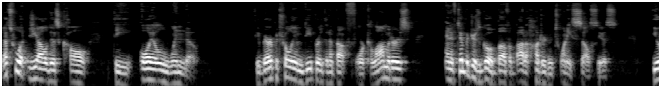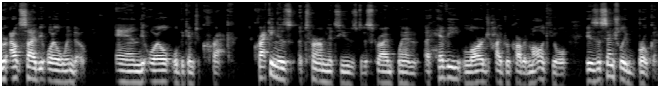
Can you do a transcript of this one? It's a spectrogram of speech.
that's what geologists call the oil window. If you bury petroleum deeper than about 4 kilometers, and if temperatures go above about 120 Celsius, you're outside the oil window and the oil will begin to crack. Cracking is a term that's used to describe when a heavy, large hydrocarbon molecule is essentially broken.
